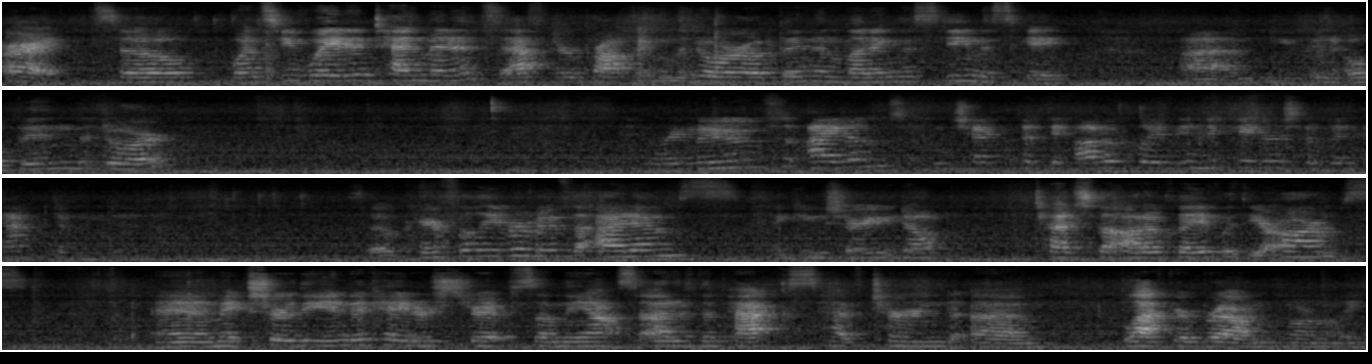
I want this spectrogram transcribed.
Alright, so once you've waited 10 minutes after propping the door open and letting the steam escape, um, you can open the door. And Remove items and check that the autoclave indicators have been activated. So carefully remove the items, making sure you don't touch the autoclave with your arms. And make sure the indicator strips on the outside of the packs have turned um, black or brown normally.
